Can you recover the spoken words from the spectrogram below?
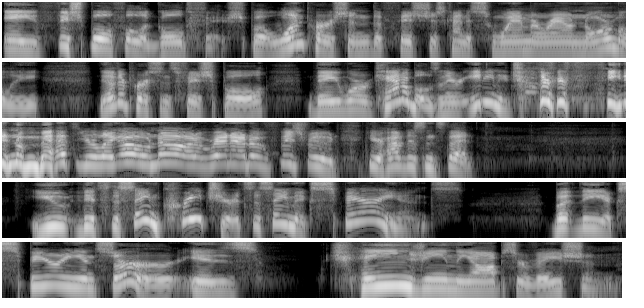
a fishbowl full of goldfish, but one person the fish just kind of swam around normally. The other person's fishbowl, they were cannibals and they were eating each other, feeding them meth. You're like, oh no, I ran out of fish food. Here, have this instead. You, it's the same creature. It's the same experience, but the experiencer is changing the observation.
